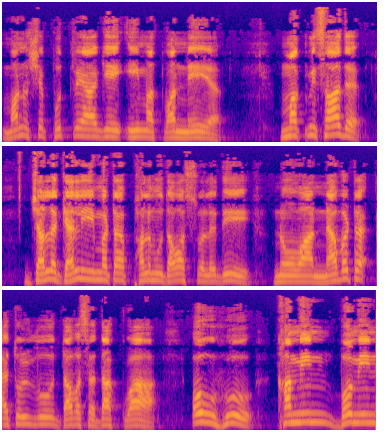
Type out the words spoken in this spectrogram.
මනුෂ්‍ය පුත්‍රයාගේ ඊමත් වන්නේය. මක්නිසාද ජල ගැලීමට පළමු දවස්වලදී නොවා නැවට ඇතුල් වූ දවස දක්වා. ඔවුහු කමින් බොමින්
